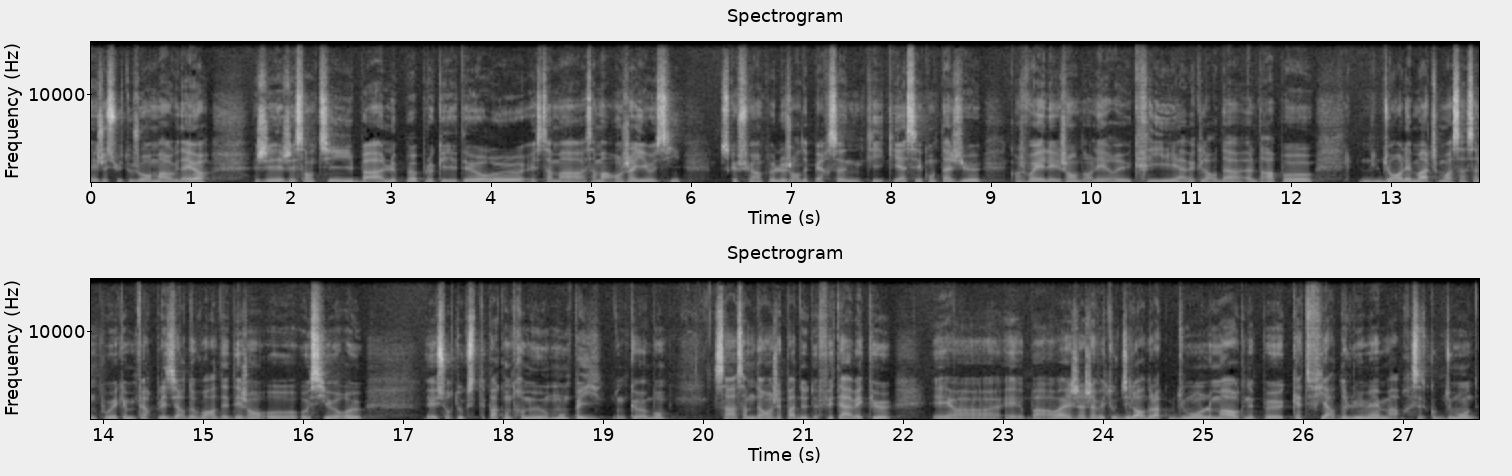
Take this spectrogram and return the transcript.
et je suis toujours au Maroc d'ailleurs, j'ai senti bah, le peuple qui était heureux et ça m'a, enjaillé aussi parce que je suis un peu le genre de personne qui, est assez contagieux. Quand je voyais les gens dans les rues crier avec leur drapeau durant les matchs, moi, ça, ne pouvait que me faire plaisir de voir des, des gens aussi heureux et surtout que c'était pas contre mon pays. Donc euh, bon, ça ça me dérangeait pas de, de fêter avec eux. Et, euh, et bah ouais j'avais tout dit lors de la Coupe du Monde le Maroc ne peut qu'être fier de lui-même après cette Coupe du Monde.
